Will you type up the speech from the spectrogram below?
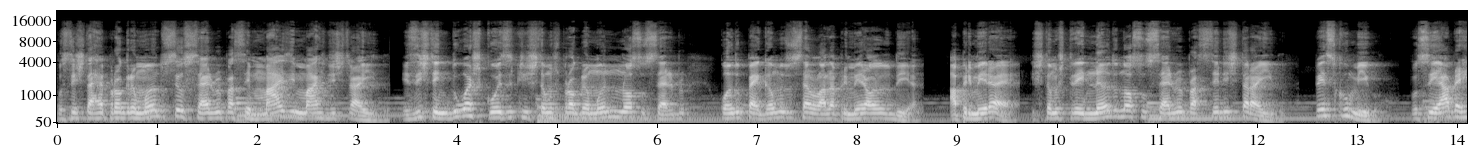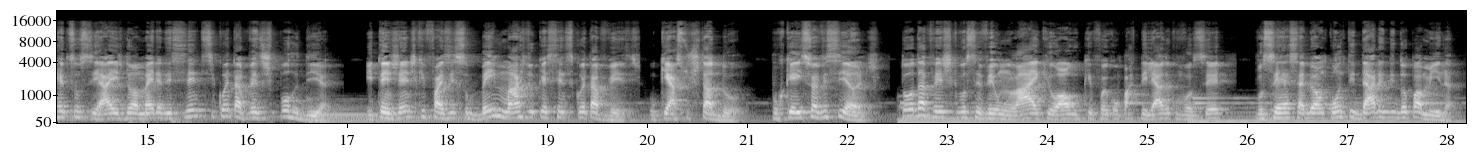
você está reprogramando seu cérebro para ser mais e mais distraído. Existem duas coisas que estamos programando no nosso cérebro quando pegamos o celular na primeira hora do dia. A primeira é: estamos treinando nosso cérebro para ser distraído. Pense comigo. Você abre as redes sociais numa média de 150 vezes por dia. E tem gente que faz isso bem mais do que 150 vezes, o que é assustador, porque isso é viciante. Toda vez que você vê um like ou algo que foi compartilhado com você, você recebe uma quantidade de dopamina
